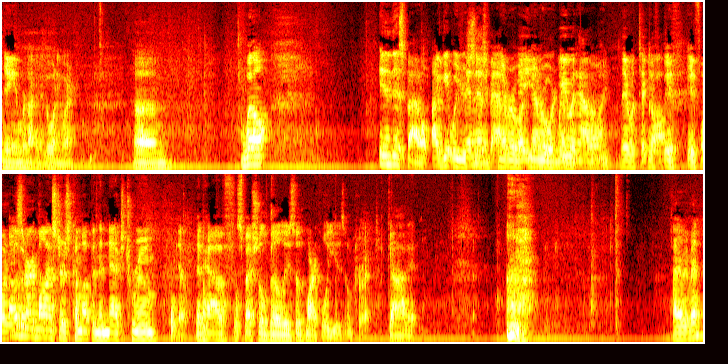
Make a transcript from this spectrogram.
yeah, we're not going to go anywhere. Um, Well, in this battle, I get what you're in saying. this battle, never, there you never go. would. we never would have never them. mind. They would tick off. If if, if When other start the- monsters come up in the next room Yep, that have special abilities with Mark, we'll use them. correct. Got it. Highwayman.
